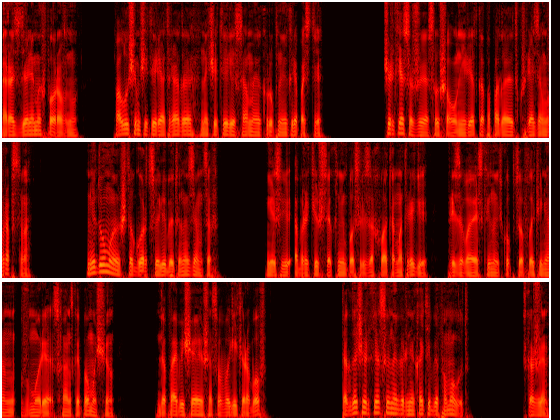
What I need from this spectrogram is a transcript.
Разделим их поровну. Получим четыре отряда на четыре самые крупные крепости. Черкесы же, я слышал, нередко попадают к фрязям в рабство. Не думаю, что горцы любят иноземцев. Если обратишься к ним после захвата Матреги, призывая скинуть купцов-латинян в море с ханской помощью, да пообещаешь освободить рабов, тогда черкесы наверняка тебе помогут. Скажи,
